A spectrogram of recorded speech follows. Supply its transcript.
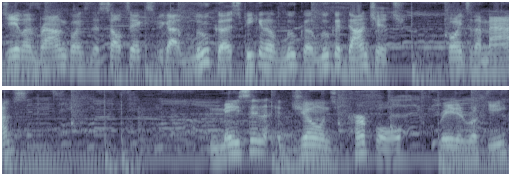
Jaylen Brown going to the Celtics. We got Luka. Speaking of Luca, Luka Doncic going to the Mavs. Mason Jones, purple rated rookie,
